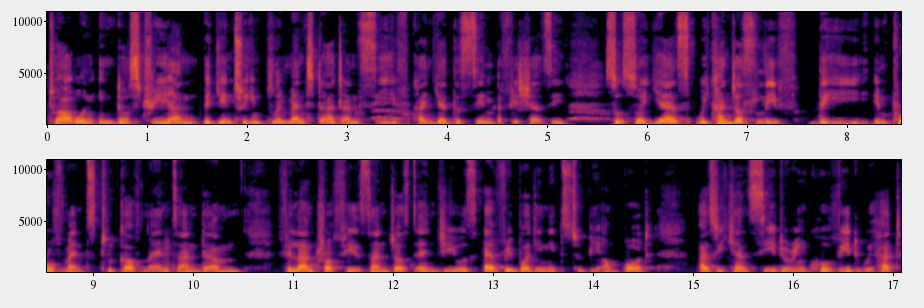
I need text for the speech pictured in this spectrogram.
to our own industry and begin to implement that and see if we can get the same efficiency? So, so yes, we can't just leave the improvement to government and um, philanthropies and just NGOs. Everybody needs to be on board. As you can see during COVID, we had,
